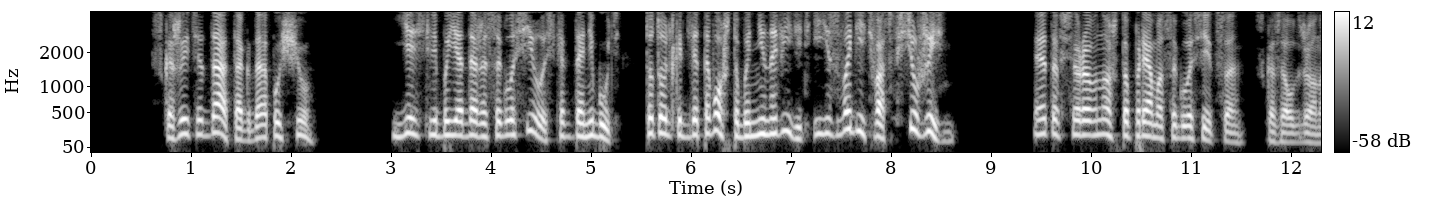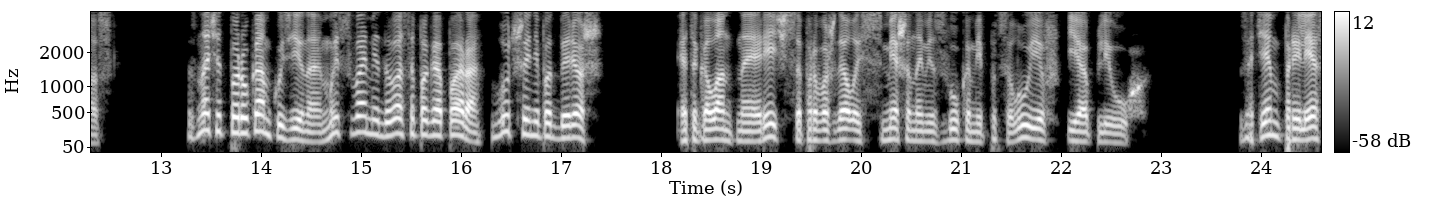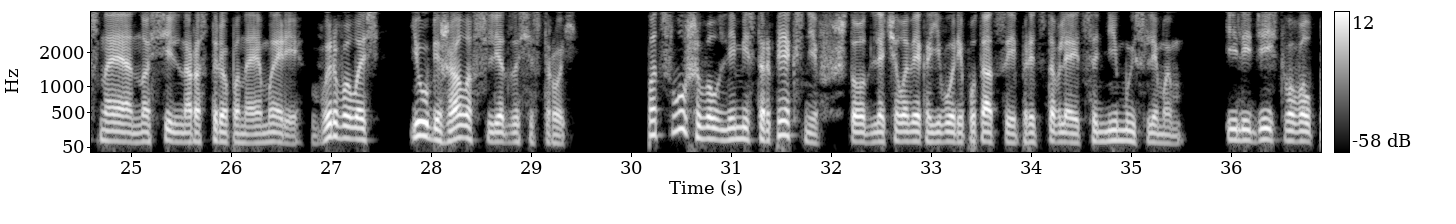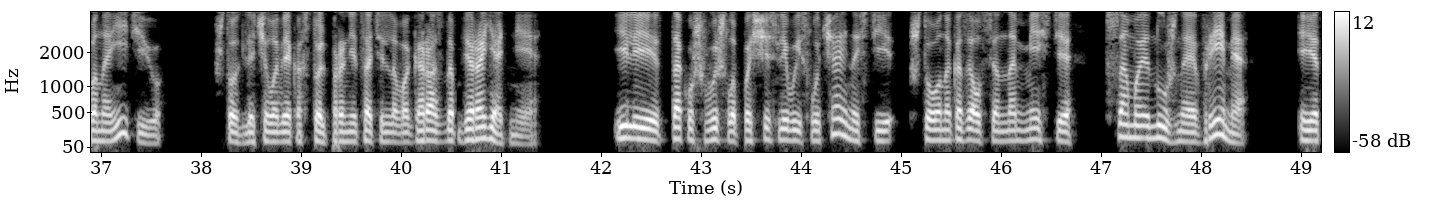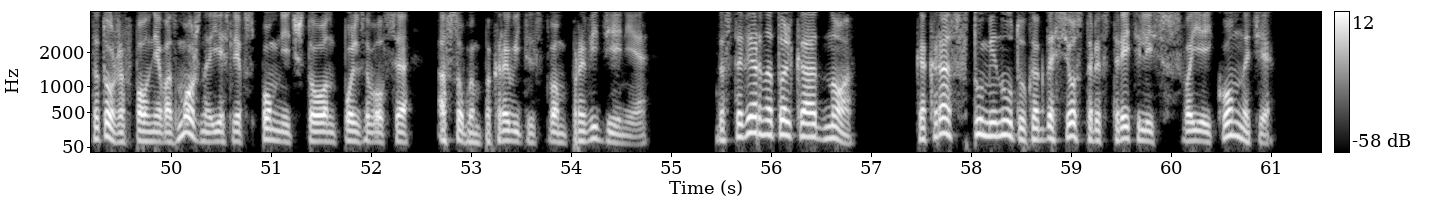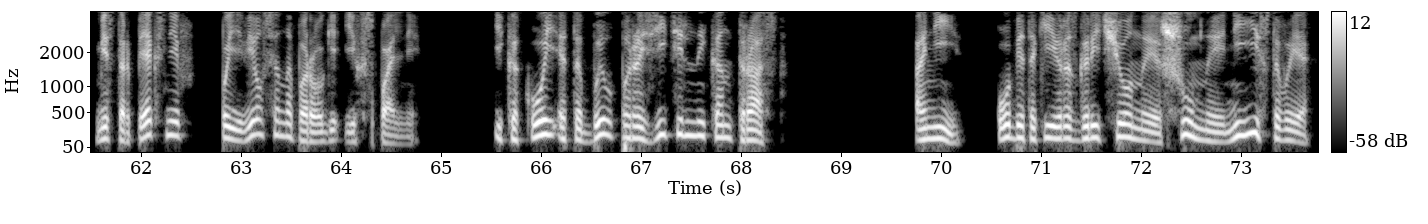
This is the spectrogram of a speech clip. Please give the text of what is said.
Скажите «да», тогда пущу. Если бы я даже согласилась когда-нибудь, то только для того, чтобы ненавидеть и изводить вас всю жизнь. — Это все равно, что прямо согласиться, — сказал Джонас. — Значит, по рукам, кузина, мы с вами два сапога пара, лучше не подберешь. Эта галантная речь сопровождалась смешанными звуками поцелуев и оплеух. Затем прелестная, но сильно растрепанная Мэри вырвалась и убежала вслед за сестрой. Подслушивал ли мистер Пекснев, что для человека его репутации представляется немыслимым, или действовал по наитию, что для человека столь проницательного гораздо вероятнее. Или так уж вышло по счастливой случайности, что он оказался на месте в самое нужное время, и это тоже вполне возможно, если вспомнить, что он пользовался особым покровительством провидения. Достоверно только одно. Как раз в ту минуту, когда сестры встретились в своей комнате, мистер Пекснев появился на пороге их спальни. И какой это был поразительный контраст! Они, обе такие разгоряченные, шумные, неистовые,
